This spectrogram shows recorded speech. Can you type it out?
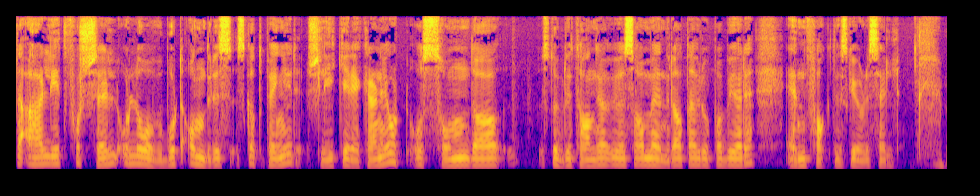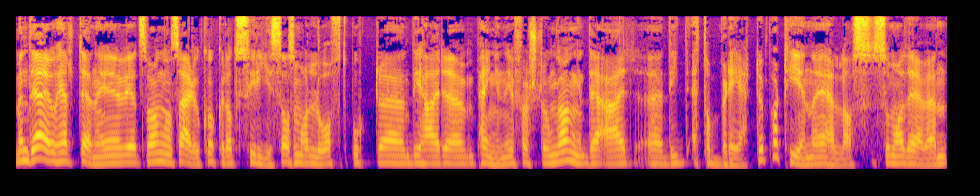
Det er litt forskjell å love bort andres skattepenger, slik grekerne har gjort, og som da Storbritannia og USA mener at Europa bør gjøre, enn faktisk gjøre det selv. Men det er jo helt enig i, Vietzvang. Og så er det jo ikke akkurat Syriza som har lovt bort eh, de her eh, pengene i første omgang. Det er eh, de etablerte partiene i Hellas som har drevet en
